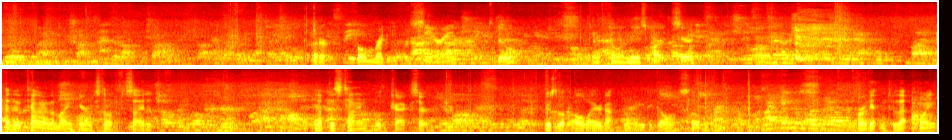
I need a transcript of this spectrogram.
Got our foam ready for CRH to do. Gonna fill in these parts here. Um, either the town or the mine here, we still haven't decided. But at this time, both tracks are just about all wired up and ready to go, so we're getting to that point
